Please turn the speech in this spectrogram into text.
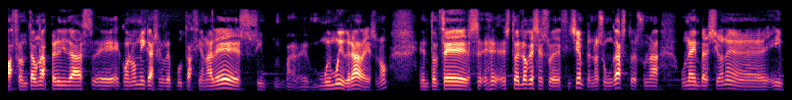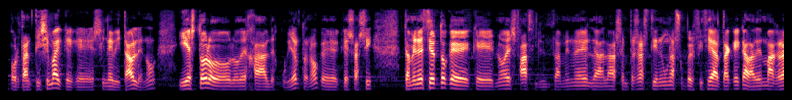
afrontar unas pérdidas eh, económicas y reputacionales muy, muy graves, ¿no? Entonces, esto es lo que se suele decir siempre, no es un gasto, es una, una inversión importantísima y que, es inevitable, ¿no? Y esto lo, deja al descubierto, ¿no? Que, es así. También es cierto que, no es fácil, también las empresas tienen una superficie de ataque cada vez más grande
